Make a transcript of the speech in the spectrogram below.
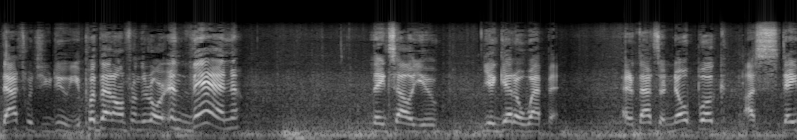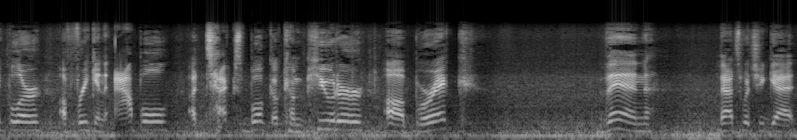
that's what you do. You put that on of the door. And then they tell you you get a weapon. And if that's a notebook, a stapler, a freaking apple, a textbook, a computer, a brick, then that's what you get.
